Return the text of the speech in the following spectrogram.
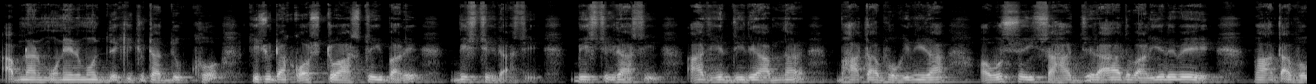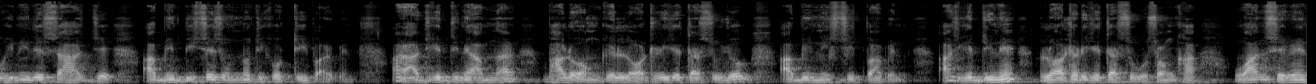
আপনার মনের মধ্যে কিছুটা দুঃখ, কিছুটা কষ্ট আসতেই পারে বৃষ্টিক রাশি। বৃষ্টিক রাশি আজকের দিনে আপনার ভাতা ভগিনীরা অবশ্যই সাহায্যের হাত বাড়িয়ে দেবে। ভাতা ভগিনীদের সাহায্যে আপনি বিশেষ উন্নতি করতেই পারবেন। আর আজকের দিনে আপনার ভালো অঙ্কের লটারি জেতার সুযোগ আপনি নিশ্চিত পাবেন। আজকের দিনে লটারি জেতার শুভ সংখ্যা one seven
